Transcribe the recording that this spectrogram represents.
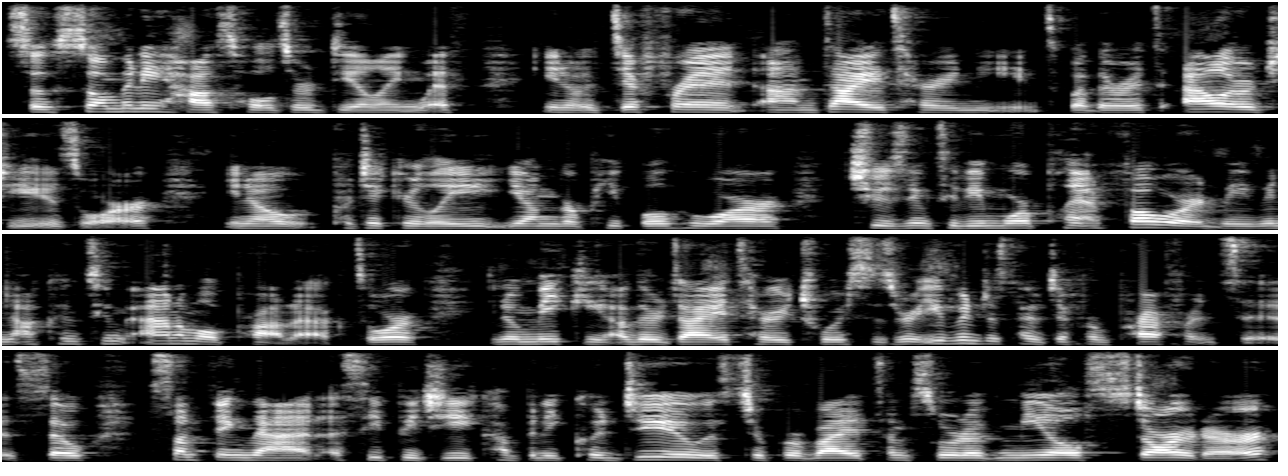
So, so many households are dealing with, you know, different um, dietary needs, whether it's allergies or, you know, particularly younger people who are choosing to be more plant forward, maybe not consume animal products or, you know, making other dietary choices or even just have different preferences. So, something that a CPG company could do is to provide some sort of meal starter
